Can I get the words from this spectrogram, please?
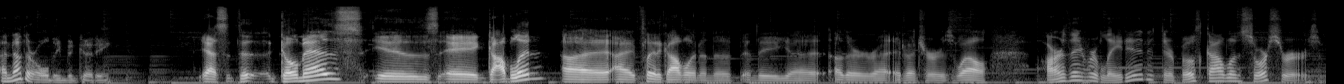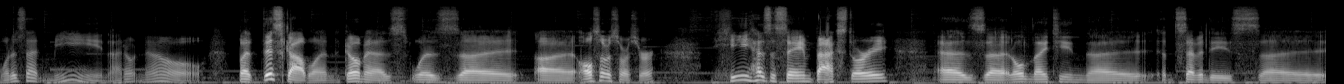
another oldie but goodie. Yes, the Gomez is a goblin. Uh, I played a goblin in the in the uh, other uh, adventure as well. Are they related? They're both goblin sorcerers. What does that mean? I don't know. But this goblin, Gomez, was uh, uh, also a sorcerer. He has the same backstory as uh, an old 1970s uh,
